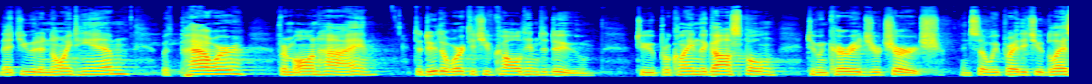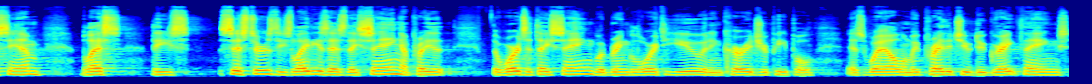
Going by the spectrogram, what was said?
that you would anoint him with power from on high to do the work that you've called him to do, to proclaim the gospel, to encourage your church. And so we pray that you bless him, bless these sisters, these ladies as they sing. I pray that the words that they sing would bring glory to you and encourage your people as well. And we pray that you do great things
